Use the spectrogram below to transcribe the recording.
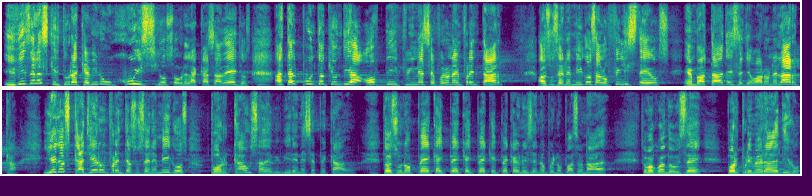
Y dice la escritura que vino un juicio sobre la casa de ellos, hasta el punto que un día Ofni y Fines se fueron a enfrentar a sus enemigos, a los filisteos, en batalla y se llevaron el arca. Y ellos cayeron frente a sus enemigos por causa de vivir en ese pecado. Entonces uno peca y peca y peca y peca y uno dice, no, pues no pasó nada. Como cuando usted por primera vez dijo,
